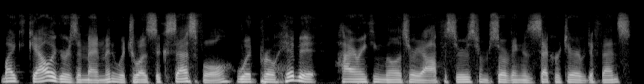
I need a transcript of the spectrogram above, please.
Mike Gallagher's amendment, which was successful, would prohibit high ranking military officers from serving as Secretary of Defense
